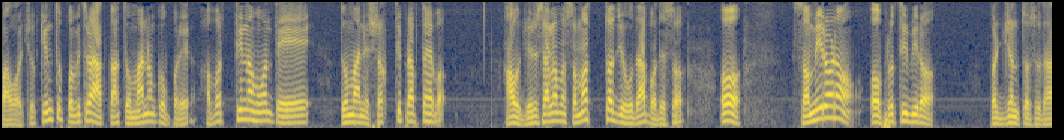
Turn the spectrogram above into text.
ପାଉଛୁ କିନ୍ତୁ ପବିତ୍ର ଆତ୍ମା ତୁମମାନଙ୍କ ଉପରେ ଅବତୀର୍ଣ୍ଣ ହୁଅନ୍ତେ ତୁମାନେ ଶକ୍ତି ପ୍ରାପ୍ତ ହେବ। ଆଉ ଜେରୁସାଲମ ସମସ୍ତ ଜିହୁଦା ପ୍ରଦେଶ ଓ ସମୀରଣ ଓ ପୃଥିବୀର ପର୍ଯ୍ୟନ୍ତ ସୁଦ୍ଧା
